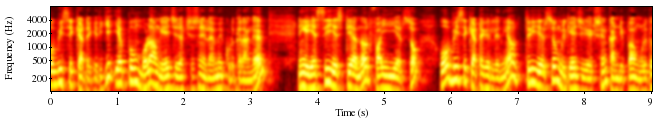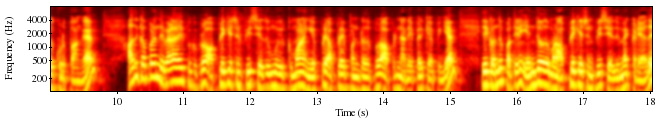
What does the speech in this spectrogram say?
ஓபிசி கேட்டகரிக்கு எப்பவும் போல் அவங்க ஏஜ் ரிலாக்ஸேஷன் எல்லாமே கொடுக்குறாங்க. நீங்கள் எஸ்சி எஸ்டியாக இருந்தால் ஒரு ஃபைவ் இயர்ஸோ ஓபிசி கேட்டகரியில் இருந்தீங்கன்னா ஒரு த்ரீ இயர்ஸும் உங்களுக்கு ஏஜ் ரிலாக்ஸேஷன் கண்டிப்பாக உங்களுக்கு கொடுப்பாங்க. அதுக்கப்புறம் இந்த வேலைவாய்ப்புக்கு ப்ரோ அப்ளிகேஷன் ஃபீஸ் எதுவும் இருக்குமா? நாங்கள் எப்படி அப்ளை பண்ணுறது ப்ரோ அப்படின்னு நிறைய பேர் கேட்பீங்க. இதுக்கு வந்து பார்த்தீங்கன்னா எந்த விதமான அப்ளிகேஷன் ஃபீஸ் எதுவுமே கிடையாது.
